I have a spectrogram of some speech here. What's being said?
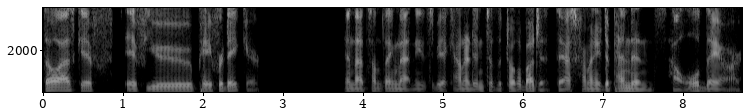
they'll ask if if you pay for daycare and that's something that needs to be accounted into the total budget. They ask how many dependents, how old they are,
